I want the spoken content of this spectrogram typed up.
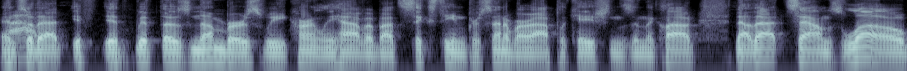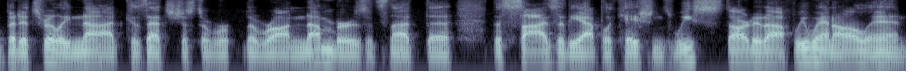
and wow. so that if it, with those numbers, we currently have about 16% of our applications in the cloud. Now, that sounds low, but it's really not because that's just a, the raw numbers. It's not the the size of the applications. We started off, we went all in,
